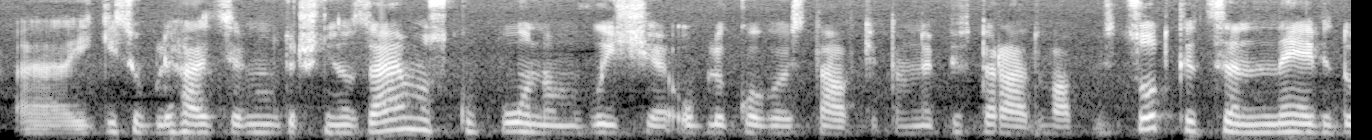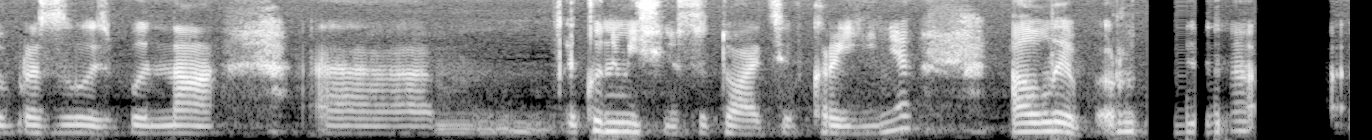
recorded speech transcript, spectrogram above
е, якісь облігації внутрішнього займу з купоном вище облікової ставки там на 1,5-2%, це не відобразилось би на е, економічній ситуації в країні, але родина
